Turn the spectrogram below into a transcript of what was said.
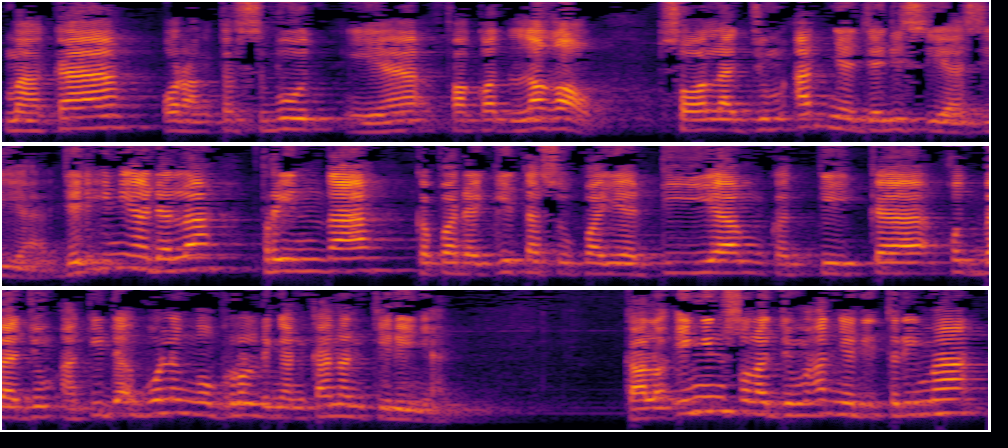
maka orang tersebut ya fakot lagau sholat Jumatnya jadi sia-sia. Jadi ini adalah perintah kepada kita supaya diam ketika khutbah Jumat. Tidak boleh ngobrol dengan kanan kirinya. Kalau ingin sholat Jumatnya diterima,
